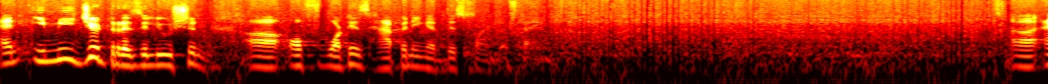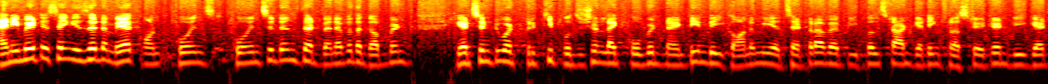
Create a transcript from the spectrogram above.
an immediate resolution uh, of what is happening at this point of time. Uh, Animate is saying, is it a mere con- coincidence that whenever the government gets into a tricky position like COVID-19, the economy, etc., where people start getting frustrated, we get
